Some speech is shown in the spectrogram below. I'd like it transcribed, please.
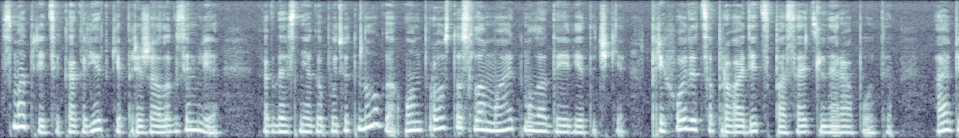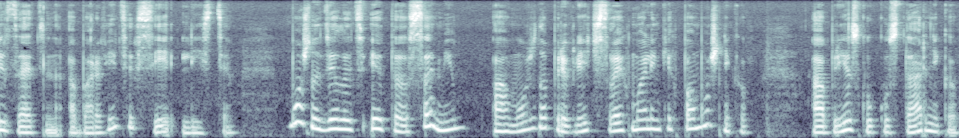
Смотрите, как ветки прижало к земле. Когда снега будет много, он просто сломает молодые веточки. Приходится проводить спасательные работы. Обязательно оборвите все листья. Можно делать это самим а можно привлечь своих маленьких помощников. Обрезку кустарников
